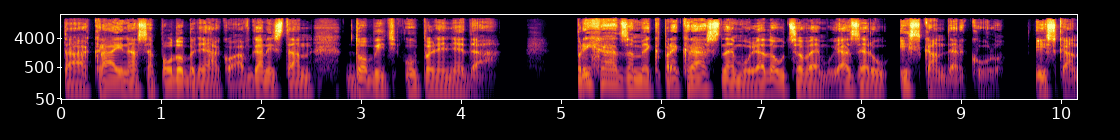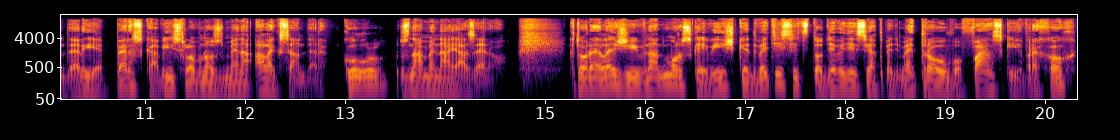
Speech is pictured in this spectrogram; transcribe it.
Tá krajina sa podobne ako Afganistan dobiť úplne nedá. Prichádzame k prekrásnemu ľadovcovému jazeru Iskanderkul. Iskander je perská výslovnosť mena Alexander. Kul znamená jazero ktoré leží v nadmorskej výške 2195 metrov vo Fánskych vrchoch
